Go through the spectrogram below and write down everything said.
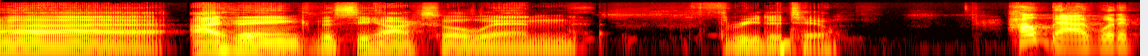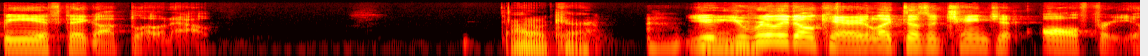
Uh, I think the Seahawks will win three to two. How bad would it be if they got blown out? I don't care. You you really don't care. It like doesn't change at all for you.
